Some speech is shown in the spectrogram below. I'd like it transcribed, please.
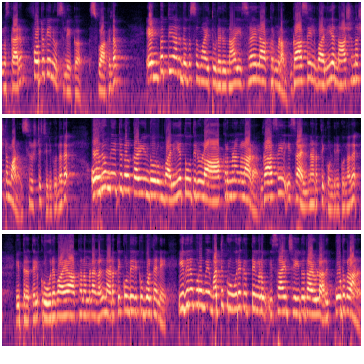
നമസ്കാരം. ഫോട്ടോ കെ ന്യൂസിലേക്ക് സ്വാഗതം. എൺപത്തിയാറ് ദിവസമായി തുടരുന്ന ഇസ്രായേൽ ആക്രമണം ഗാസയിൽ വലിയ നാശനഷ്ടമാണ് സൃഷ്ടിച്ചിരിക്കുന്നത്. ഓരോ മിനിറ്റുകൾ കഴിയുന്തോറും വലിയ തോതിലുള്ള ആക്രമണങ്ങളാണ് ഗാസയിൽ ഇസ്രായേൽ നടത്തിക്കൊണ്ടിരിക്കുന്നത്. ഇത്തരത്തിൽ ക്രൂരമായ ആക്രമണങ്ങൾ നടത്തിക്കൊണ്ടിരിക്കുമ്പോൾ തന്നെ ഇതിനു പുറമെ മറ്റു ക്രൂരകൃത്യങ്ങളും ഇസ്രായേൽ ചെയ്തതായുള്ള റിപ്പോർട്ടുകളാണ്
